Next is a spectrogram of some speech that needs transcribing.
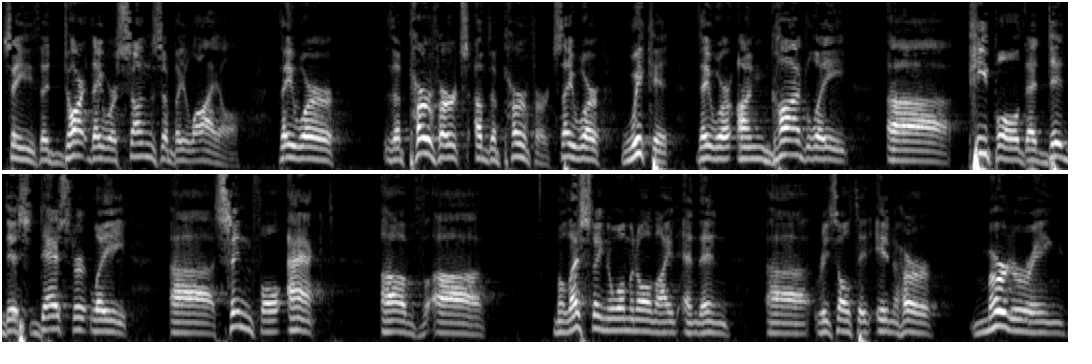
See, the dark, they were sons of Belial. They were the perverts of the perverts. They were wicked. They were ungodly uh, people that did this dastardly uh, sinful act of uh, molesting the woman all night and then uh, resulted in her murdering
